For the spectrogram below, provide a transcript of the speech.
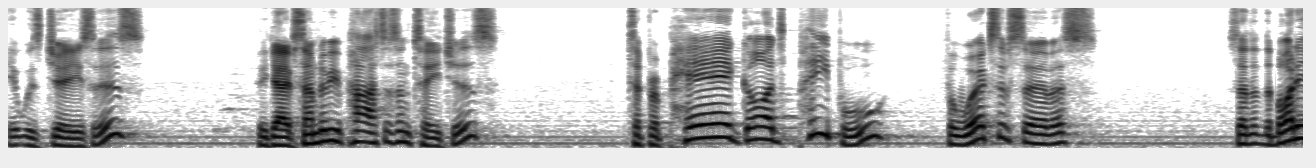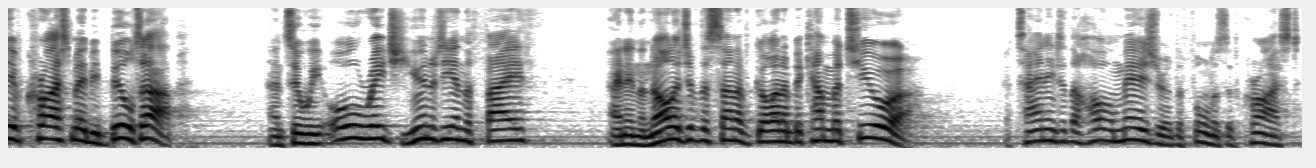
It was Jesus who gave some to be pastors and teachers to prepare God's people for works of service so that the body of Christ may be built up until we all reach unity in the faith and in the knowledge of the Son of God and become mature, attaining to the whole measure of the fullness of Christ.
